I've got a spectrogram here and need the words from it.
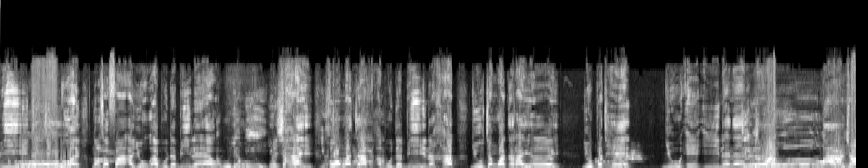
บีโอ้จริง ๆ ด้วย น้องซอฟฟาอายุอาบูดาบีแล้ว อาบูดาบีไม่ใช่ โทรมาจากอาบูดาบีนะครับ อยู่จังหวัดอะไรเอ่ย อยู่ประเทศ UAE แน่จริๆงเลเหรอครัยบมาชา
